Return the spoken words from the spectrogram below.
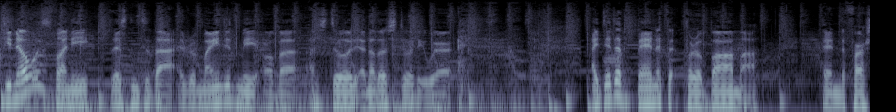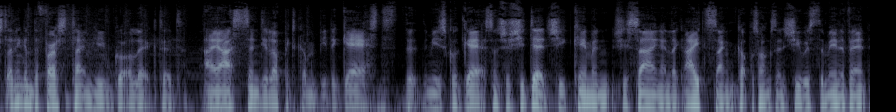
Do you know what's funny? Listening to that, it reminded me of a, a story, another story where I did a benefit for Obama in the first, I think in the first time he got elected. I asked Cyndi Lauper to come and be the guest, the, the musical guest, and so she did. She came and she sang, and like I sang a couple of songs, and she was the main event.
